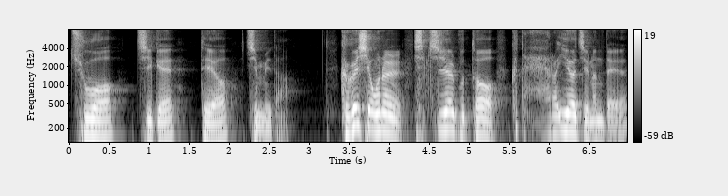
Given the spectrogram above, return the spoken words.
주어지게 되어집니다. 그것이 오늘 17절부터 그대로 이어지는데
